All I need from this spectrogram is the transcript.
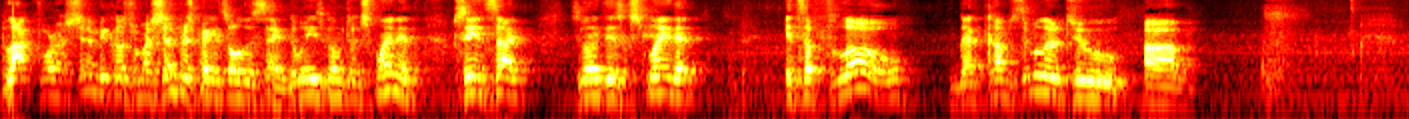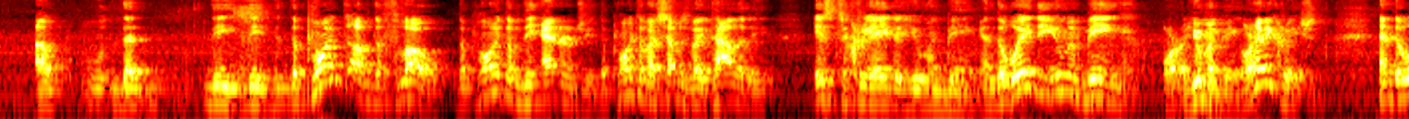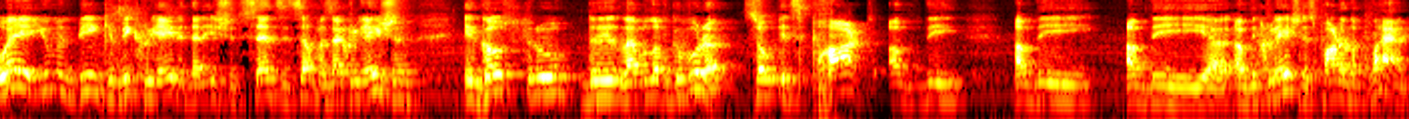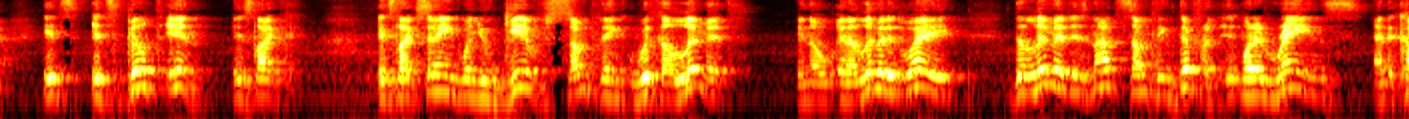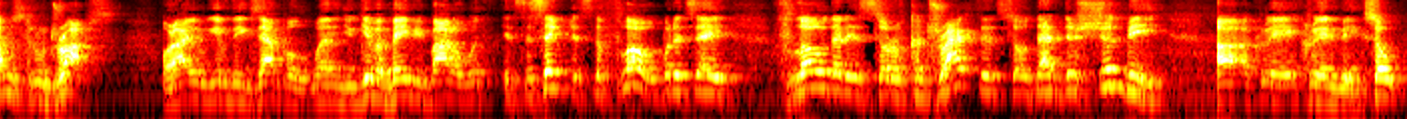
blocked for Hashem because from Hashem perspective it's all the same. The way he's going to explain it, see inside, he's going to explain that it's a flow that comes similar to um, uh, the, the, the, the point of the flow, the point of the energy, the point of Hashem's vitality is to create a human being. And the way the human being, or a human being, or any creation, and the way a human being can be created, that it should sense itself as a creation, it goes through the level of gevura. So it's part of the of the of the uh, of the creation. It's part of the plan. It's it's built in. It's like it's like saying when you give something with a limit in a in a limited way, the limit is not something different. It, when it rains and it comes through drops or I give the example when you give a baby bottle with it's the same it's the flow but it's a flow that is sort of contracted so that there should be uh, a create, created being so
